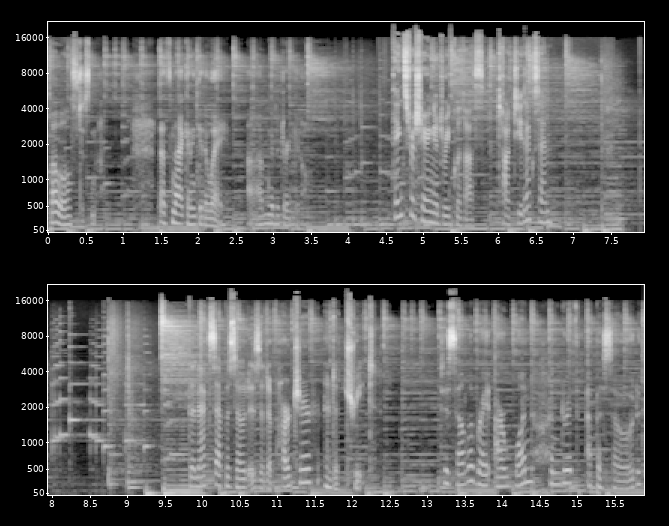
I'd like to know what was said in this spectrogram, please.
bubbles. Just not. That's not going to get away. Uh, I'm going to drink it all. Thanks for sharing a drink with us. Talk to you next time. The next episode is a departure and a treat. To celebrate our 100th episode,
